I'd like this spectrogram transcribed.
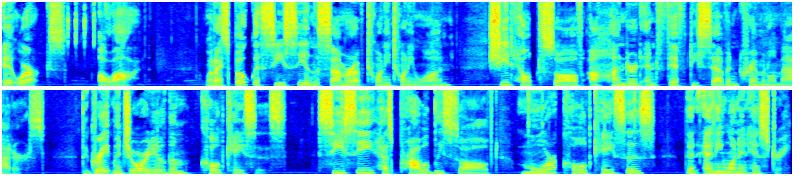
it works a lot. When I spoke with Cece in the summer of 2021, she'd helped solve 157 criminal matters, the great majority of them cold cases. Cece has probably solved more cold cases than anyone in history.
